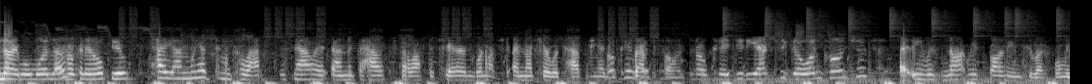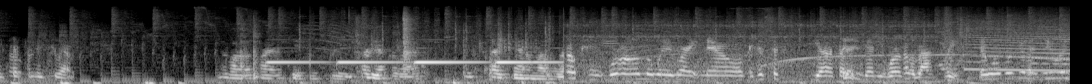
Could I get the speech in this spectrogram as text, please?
911, how can I help you? Hi, um, we had someone collapse just now at, um, at the house, fell off the chair, and we're not. I'm not sure what's happening. I just Okay, grabbed the phone. Okay, did he actually go unconscious? Uh, he was not responding to us when we took said something to him. Nevada Fire Station 3, cardiac arrest. Please try Phantom level. Okay, we're on the way right now. Okay, just took yeah, I didn't get any word last week. And what we're going to do is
